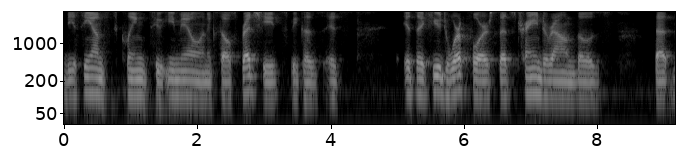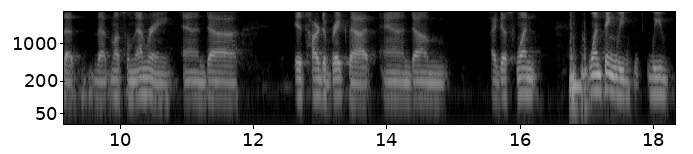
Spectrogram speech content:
the CMs cling to email and Excel spreadsheets because it's it's a huge workforce that's trained around those that that that muscle memory and uh, it's hard to break that and um, I guess one one thing we we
